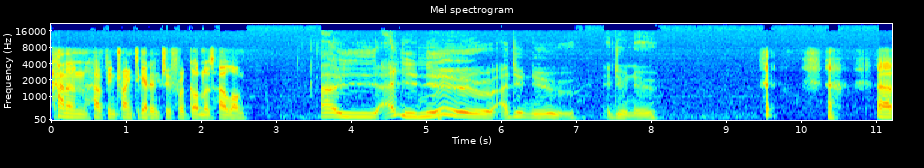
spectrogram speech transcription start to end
Canon have been trying to get into for God knows how long? I I don't know. I don't know. I don't know. uh,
